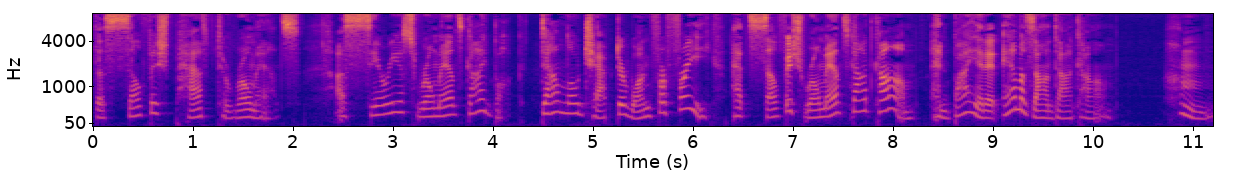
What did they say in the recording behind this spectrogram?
The Selfish Path to Romance, a serious romance guidebook. Download chapter one for free at selfishromance.com and buy it at amazon.com. Hmm,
